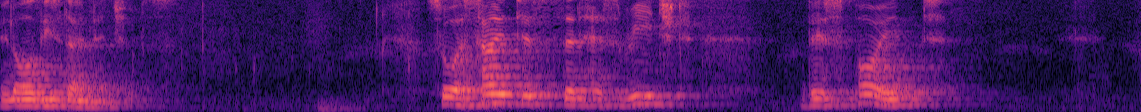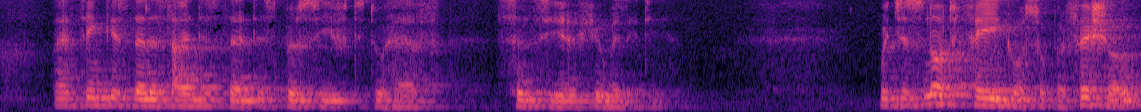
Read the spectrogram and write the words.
in all these dimensions. So, a scientist that has reached this point I think is then a scientist that is perceived to have sincere humility, which is not fake or superficial,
